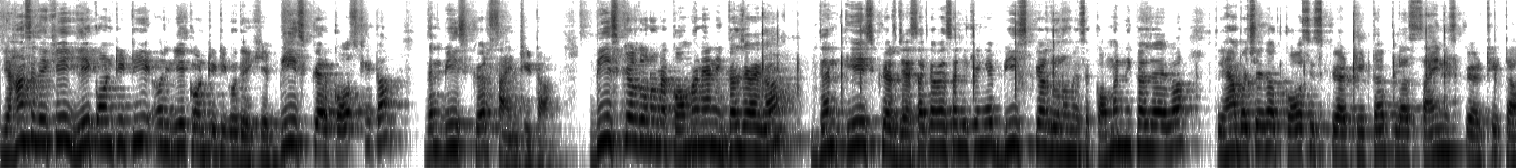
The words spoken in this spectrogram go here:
यहाँ से देखिए ये क्वांटिटी और ये क्वांटिटी को देखिए B square cos theta then B square sine theta B square दोनों में कॉमन है, निकल जाएगा। देन ए स्क्वायर जैसा का वैसा लिखेंगे बी स्क्वायर दोनों में से कॉमन निकल जाएगा। तो यहाँ बचेगा cos square theta plus sine square theta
